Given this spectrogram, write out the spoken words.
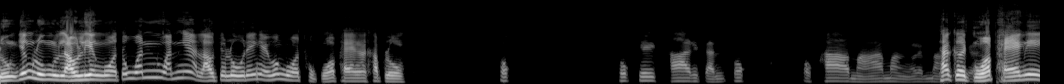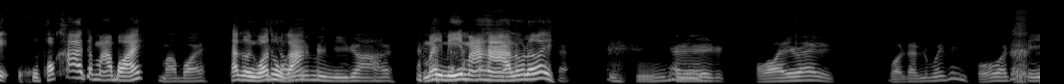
ลุงยังลุงเราเลี้ยงงัวตัววันวันๆเนี่ยเราจะรู้ได้ไงว่างัวถูกงัวแพงอะครับลุงพวกที่ค้าด้วยกันพวกพวกค้าหมามั่งอะไรมั่งถ้าเกิดงัวแพงนี่โอ้โหพ่อค้าจะมาบ่อย มาบ่อยถ้าเกิดงัวถูกอะช่วงนี้ไม่มีมาเลยไม่มีมาหาเราเลยอืมก็เลยคอยไว้บอกนั้นไม่ไม่โผล่ที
